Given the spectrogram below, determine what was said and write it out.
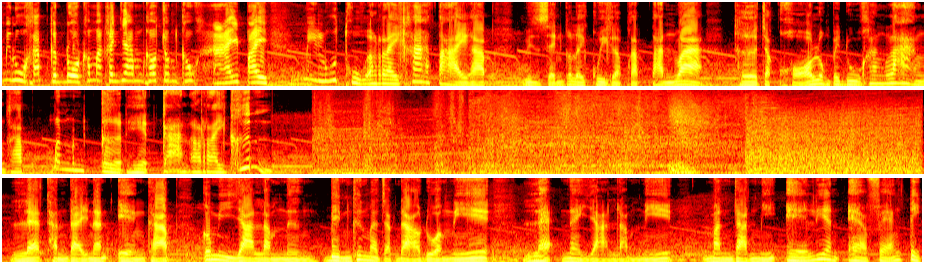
ไม่รู้ครับ กระโดดเข้ามาขย้ำเขาจนเขาหายไป ไม่รู้ถูกอะไรฆ่าตายครับ วินเซนต์ก็เลยคุยกับกัปตันว่า เธอจะขอลงไปดูข้างล่างครับ มันมันเกิดเหตุการณ์อะไรขึ้น และทันใดนั้นเองครับ ก็มียานลำหนึ่งบินขึ้นมาจากดาวดวงนี้ และในยานลำนี้ มันดันมีเอเลี่ยนแอบแฝงติด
